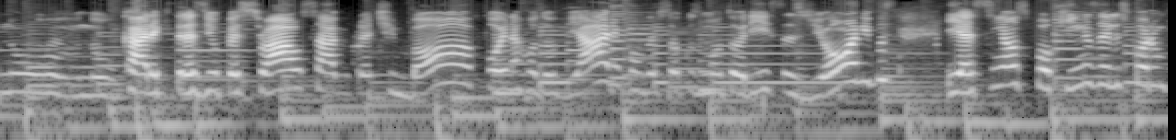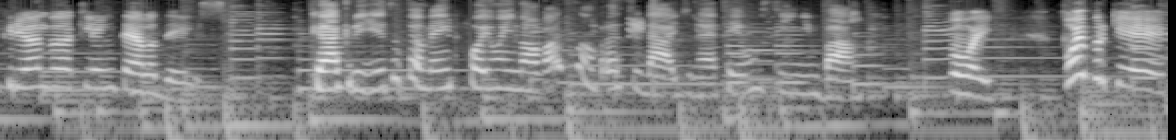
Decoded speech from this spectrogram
no, no cara que trazia o pessoal, sabe, para Timbó, foi na rodoviária, conversou com os motoristas de ônibus e assim aos pouquinhos eles foram criando a clientela deles. Que eu acredito também que foi uma inovação para a cidade, né? Ter um Cinebar. Foi. Foi porque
